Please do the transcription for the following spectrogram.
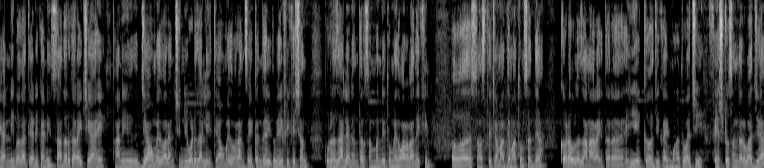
ह्यांनी बघा त्या ठिकाणी सादर करायची आहे. आणि ज्या उमेदवारांची निवड झाली त्या उमेदवारांचं एकंदरीत व्हेरिफिकेशन पूर्ण झाल्यानंतर संबंधित उमेदवाराला देखील संस्थेच्या माध्यमातून सध्या कळवलं जाणार आहे. तर ही एक जी काही महत्त्वाची फेस टू संदर्भात ज्या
